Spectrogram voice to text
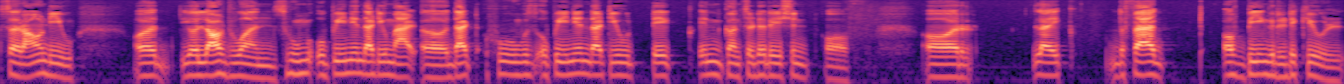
surround you or your loved ones whom opinion that you ma- uh, that whose opinion that you take in consideration of or like the fact of being ridiculed.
